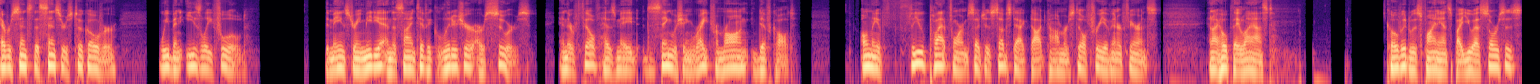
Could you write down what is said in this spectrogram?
Ever since the censors took over, we've been easily fooled. The mainstream media and the scientific literature are sewers, and their filth has made distinguishing right from wrong difficult. Only a few platforms such as Substack.com are still free of interference and I hope they last. COVID was financed by U.S. sources,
